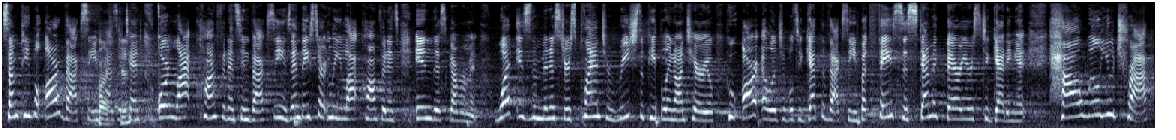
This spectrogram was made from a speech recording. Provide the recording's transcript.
Some people are vaccine Question. hesitant or lack confidence in vaccines, and they certainly lack confidence in this government. What is the minister's plan to reach the people in Ontario who are eligible to get the vaccine but face systemic barriers to getting it? How will you track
